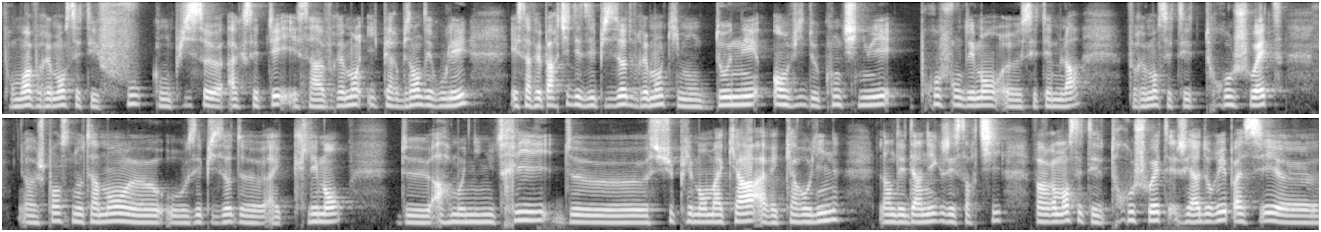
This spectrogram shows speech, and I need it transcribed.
pour moi, vraiment, c'était fou qu'on puisse accepter et ça a vraiment hyper bien déroulé. Et ça fait partie des épisodes vraiment qui m'ont donné envie de continuer profondément ces thèmes-là. Vraiment, c'était trop chouette. Je pense notamment aux épisodes avec Clément de Harmonie Nutri, de Supplément Maca avec Caroline, l'un des derniers que j'ai sorti. Enfin vraiment c'était trop chouette, j'ai adoré passer euh,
